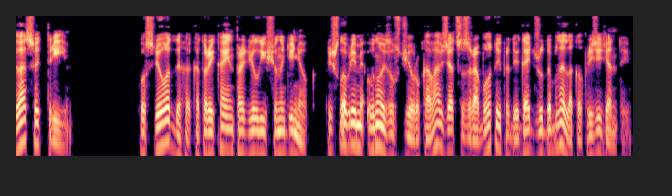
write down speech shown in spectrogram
23. После отдыха, который Каин продлил еще на денек, пришло время вновь засучив рукава взяться за работу и продвигать Джуда Блэллока в президенты.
